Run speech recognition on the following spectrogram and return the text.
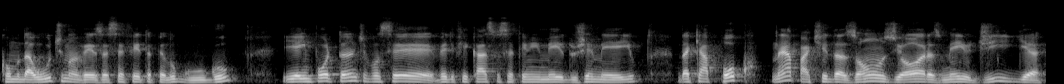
como da última vez, vai ser feita pelo Google. E é importante você verificar se você tem um e-mail do Gmail. Daqui a pouco, né, a partir das 11 horas, meio-dia,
